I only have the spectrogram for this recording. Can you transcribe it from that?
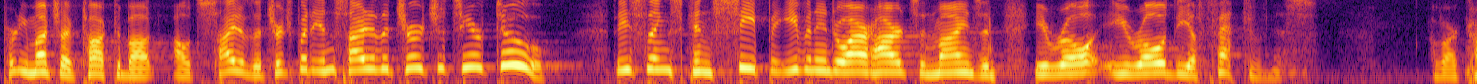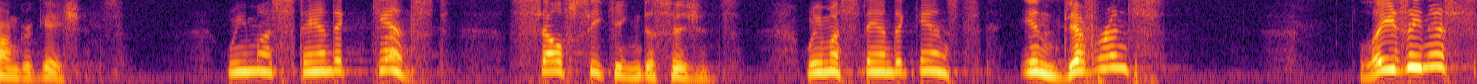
Pretty much I've talked about outside of the church, but inside of the church it's here too. These things can seep even into our hearts and minds and erode, the effectiveness of our congregations. We must stand against self seeking decisions. We must stand against indifference, laziness.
